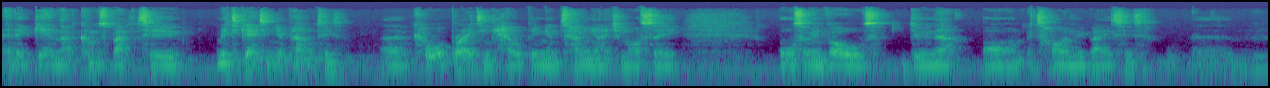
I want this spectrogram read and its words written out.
and again, that comes back to mitigating your penalties, uh, cooperating, helping, and telling HMRC also involves doing that on a timely basis. Um,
